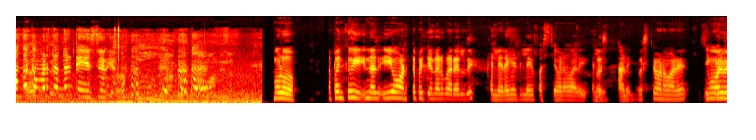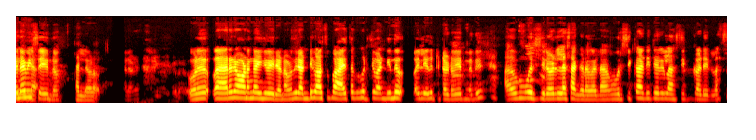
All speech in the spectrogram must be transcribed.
അതൊക്കെ ഇവിടുത്തെ എന്തൊരു ടേസ്റ്റ് അറിയോ? മോളോ അപ്പൊ എനിക്ക് ഇന്ന ഈ ഓണത്തെ പറ്റി എന്താണ് പറയാനുള്ളത്? കല്യാണ കേട്ടില്ലേ ഫസ്റ്റ് ഓണമാണ് ഫസ്റ്റ് ഓണമാണ്. മോനുവിനെ മിസ് ചെയ്യുന്നുണ്ടോ? നല്ലോണം. ഓൾ ഒരു ഓണം കഴിഞ്ഞ് വരികയാണ്. അവൾ രണ്ട് ഗ്ലാസ് പായസമൊക്കെ കുടിച്ച് നിന്ന് വലിയത് ഇട്ടിട്ടാണ് വരുന്നത്. അത് മുറിച്ചിനോടുള്ള സങ്കടം വേണ്ട മുറിച്ചിക്ക് വേണ്ടിട്ട് ഒരു ഗ്ലാസ് ഇരിക്കാണ് ഒരു ഗ്ലാസ്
